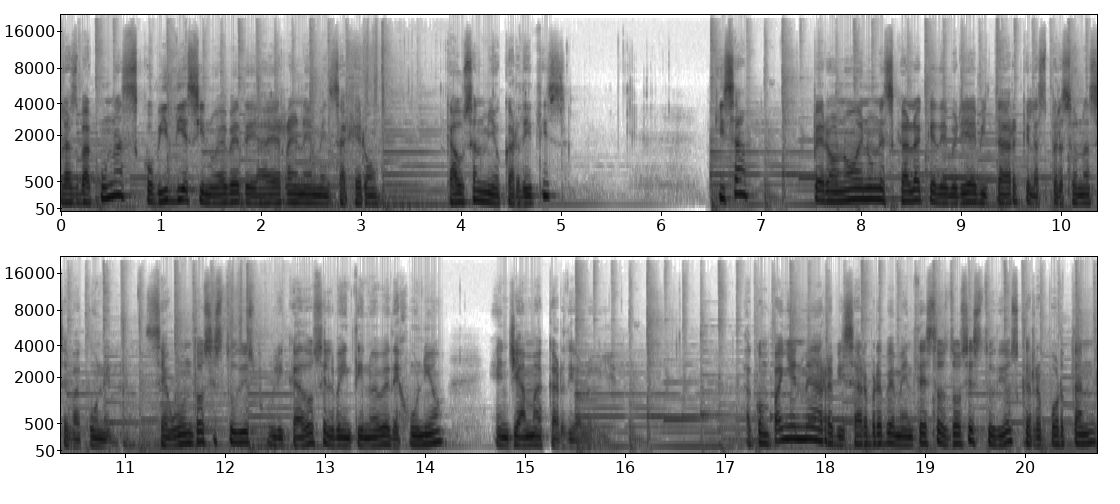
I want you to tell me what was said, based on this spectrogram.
¿Las vacunas COVID-19 de ARN mensajero causan miocarditis? Quizá, pero no en una escala que debería evitar que las personas se vacunen, según dos estudios publicados el 29 de junio en JAMA Cardiology. Acompáñenme a revisar brevemente estos dos estudios que reportan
